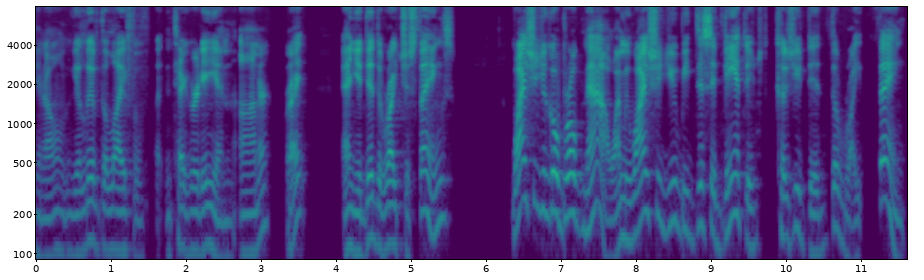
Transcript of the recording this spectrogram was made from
you know, you lived a life of integrity and honor, right? And you did the righteous things, why should you go broke now? I mean, why should you be disadvantaged because you did the right thing?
